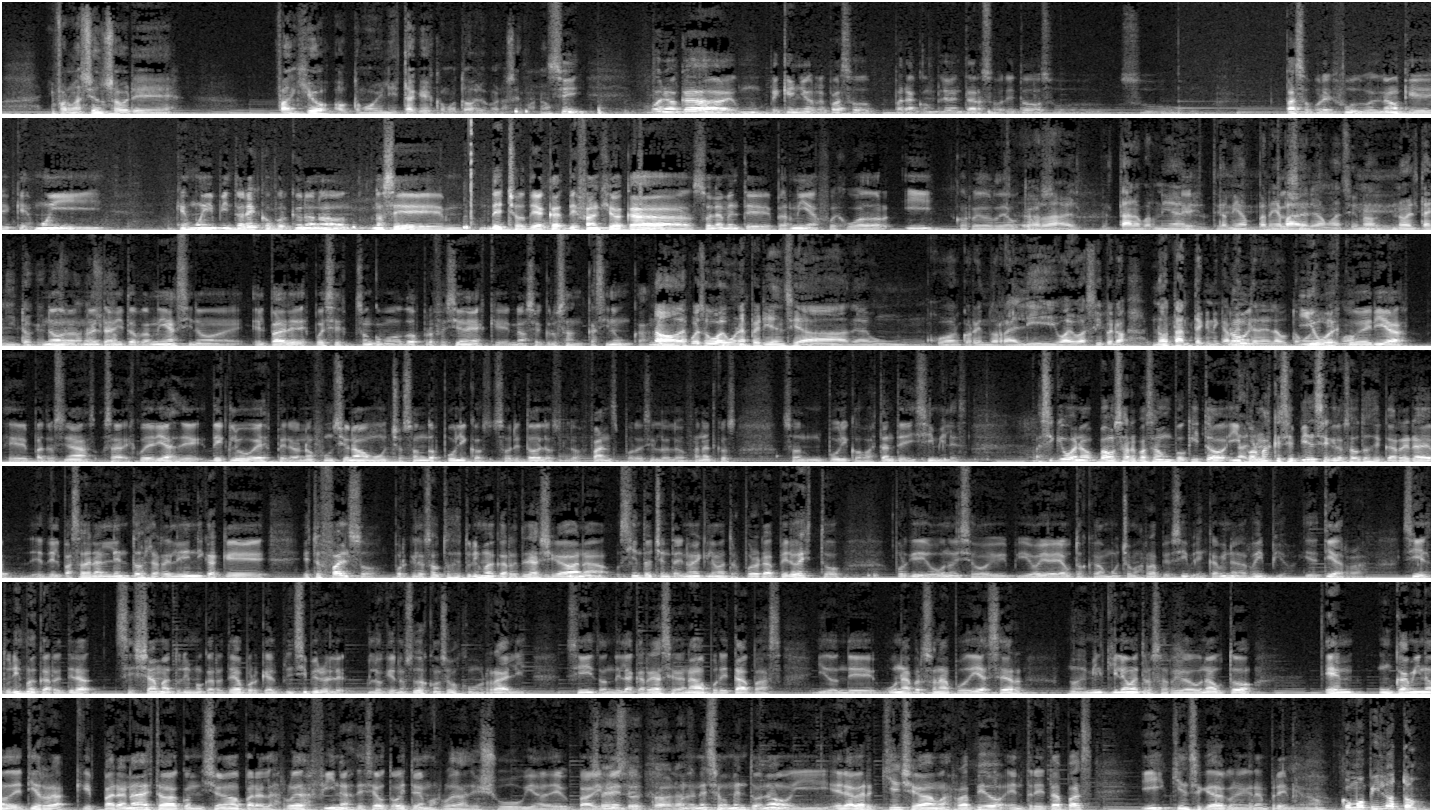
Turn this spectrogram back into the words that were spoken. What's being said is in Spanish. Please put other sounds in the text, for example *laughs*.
información sobre Fangio, automovilista, que es como todos lo conocemos, ¿no? Sí. Bueno, acá un pequeño repaso para complementar sobre todo su, su paso por el fútbol, ¿no? Que, que es muy que es muy pintoresco porque uno no, no sé, de hecho, de acá, de Fangio acá solamente Pernía fue jugador y corredor de autos. Es verdad, el, Tano Pernía, el este, Pernía, padre, vamos a decir, no, eh, no el Tanito que No, no, no, el Tanito Pernía, sino eh, el padre después son como dos profesiones que no se cruzan casi nunca. No, después hubo alguna experiencia de algún jugador corriendo rally o algo así, pero no tan técnicamente en el automovilismo. Y hubo escuderías eh, patrocinadas, o sea, escuderías de, clubes, pero no funcionaba mucho. Son dos públicos, sobre todo los, los fans, por decirlo, los fanáticos, son públicos bastante disímiles. Así que bueno, vamos a repasar un poquito y por más que se piense que los autos de carrera del pasado eran lentos, la realidad indica que esto es falso, porque los autos de turismo de carretera llegaban a 189 kilómetros por hora, pero esto, porque digo, uno dice hoy, y hoy hay autos que van mucho más rápido, sí, en camino de ripio y de tierra. Sí, el turismo de carretera se llama turismo de carretera porque al principio era lo que nosotros conocemos como rally, ¿sí? donde la carrera se ganaba por etapas y donde una persona podía hacer 9.000 kilómetros arriba de un auto en un camino de tierra que para nada estaba acondicionado para las ruedas finas de ese auto. Hoy tenemos ruedas de lluvia, de pavimento. bueno, en ese momento no, y era ver quién llegaba más rápido entre etapas y quién se quedaba con el gran premio, ¿no? Como piloto,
